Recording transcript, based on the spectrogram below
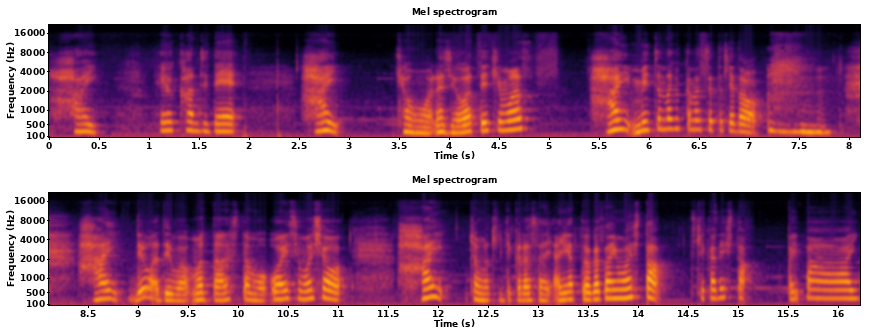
はい。という感じではい。今日もラジオ終わっていきます。はい。めっちゃ長くなっちゃったけど。はい。ではではまた明日もお会いしましょう。はい。今日も聞いてください。ありがとうございました。つけかでした。バイバーイ。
